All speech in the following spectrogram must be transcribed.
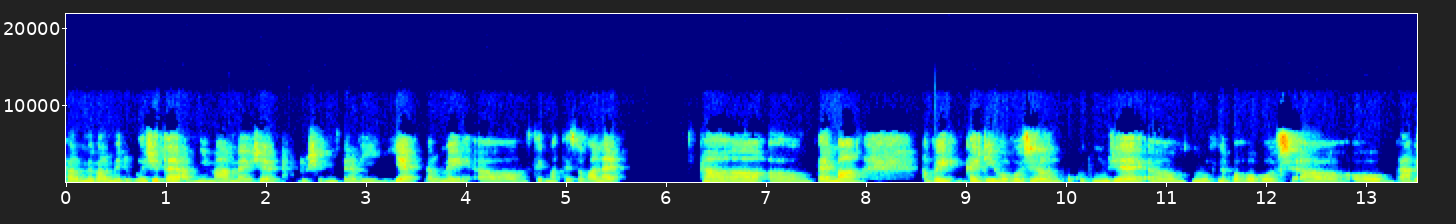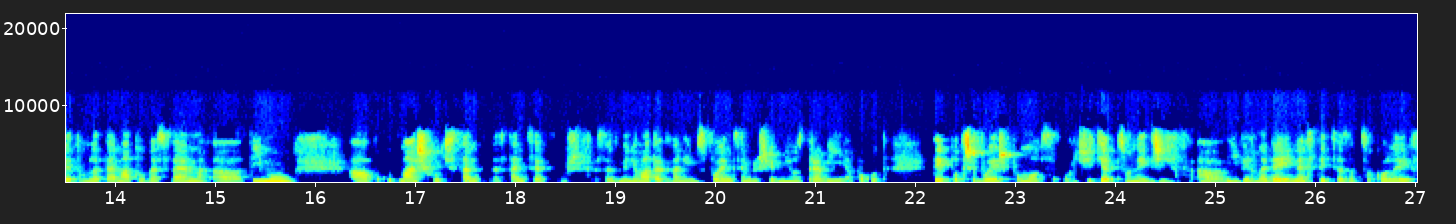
velmi, velmi důležité a vnímáme, že duševní zdraví je velmi uh, stigmatizované uh, uh, téma aby každý hovořil, pokud může, mluv nebo hovoř o právě tomhle tématu ve svém týmu. A pokud máš chuť, staň, staň se, už jsem zmiňovala, takzvaným spojencem duševního zdraví a pokud ty potřebuješ pomoc, určitě co nejdřív jí vyhledej, nestyď se za cokoliv,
